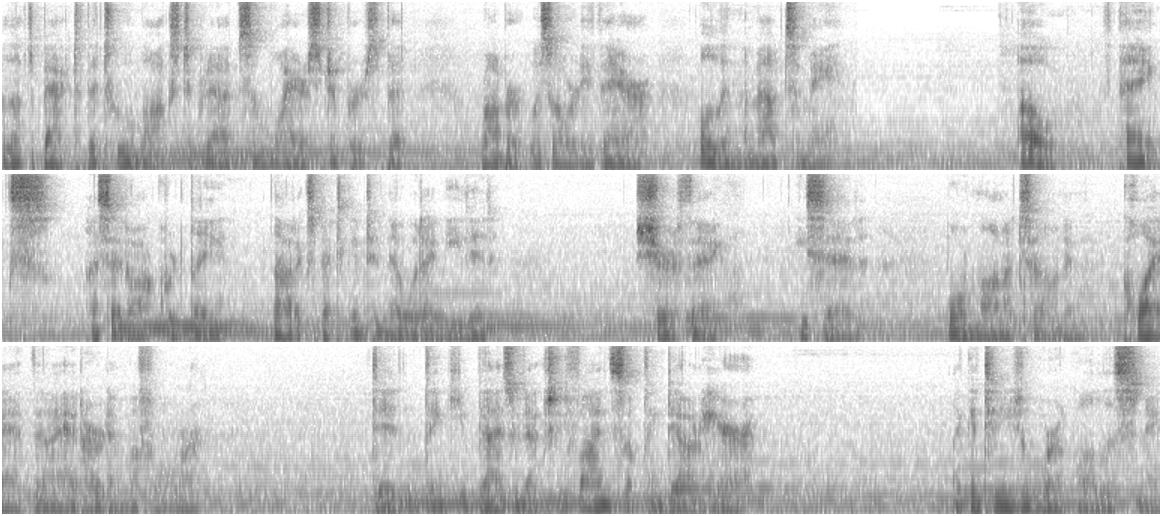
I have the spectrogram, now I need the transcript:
I looked back to the toolbox to grab some wire strippers, but Robert was already there, holding them out to me. Oh, thanks, I said awkwardly, not expecting him to know what I needed. Sure thing, he said, more monotone and quiet than I had heard him before. Didn't think you guys would actually find something down here. I continued to work while listening,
